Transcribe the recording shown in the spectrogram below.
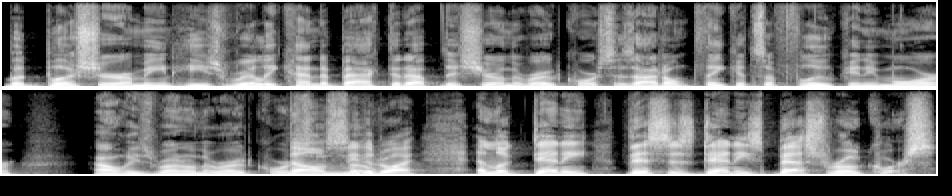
But Buescher, I mean, he's really kind of backed it up this year on the road courses. I don't think it's a fluke anymore how he's run on the road courses. No, neither So- do I. And look, Denny, this is Denny's best road course.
